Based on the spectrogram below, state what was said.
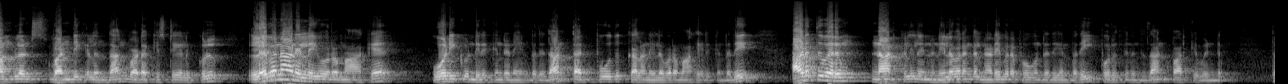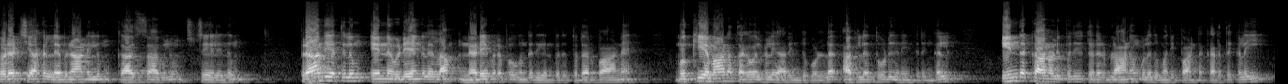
ஆம்புலன்ஸ் வண்டிகளும் தான் வடக்கு ஸ்டேலுக்குள் லெபனான் எல்லையோரமாக ஓடிக்கொண்டிருக்கின்றன என்பதுதான் தற்போது கள நிலவரமாக இருக்கின்றது. அடுத்து வரும் நாட்களில் என்ன நிலவரங்கள் நடைபெறப் போகின்றது என்பதை பொறுத்திருந்துதான் பார்க்க வேண்டும். தொடர்ச்சியாக லெபனானிலும் காசாவிலும் ஸ்டேலிலும் பிராந்தியத்திலும் என்ன விடயங்கள் எல்லாம் நடைபெறப் போகின்றது என்பது தொடர்பான முக்கியமான தகவல்களை அறிந்து கொள்ள அகிலத்தோடு இணைந்திருங்கள். இந்த காணொளி பதிவு தொடர்பிலான உங்களது மதிப்பான கருத்துக்களை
